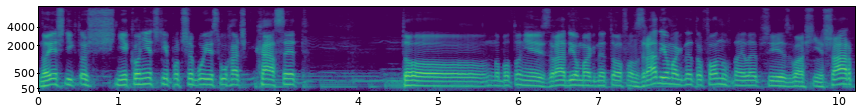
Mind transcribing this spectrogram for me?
No jeśli ktoś niekoniecznie potrzebuje słuchać kaset, to no bo to nie jest radiomagnetofon. Z radiomagnetofonów najlepszy jest właśnie Sharp,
